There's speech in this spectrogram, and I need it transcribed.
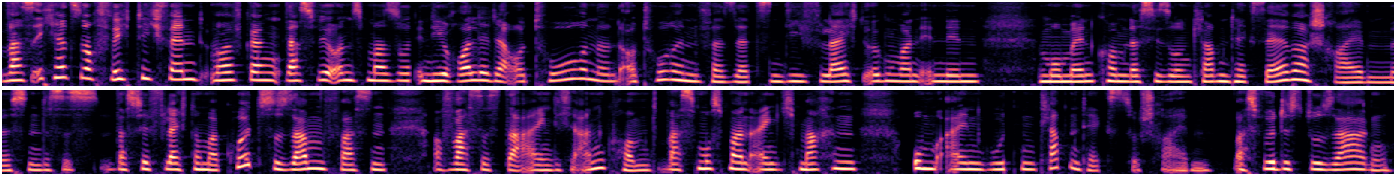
Was ich jetzt noch wichtig fände, Wolfgang, dass wir uns mal so in die Rolle der Autoren und Autorinnen versetzen, die vielleicht irgendwann in den Moment kommen, dass sie so einen Klappentext selber schreiben müssen. Das ist, dass wir vielleicht noch mal kurz zusammenfassen, auf was es da eigentlich ankommt. Was muss man eigentlich machen, um einen guten Klappentext zu schreiben? Was würdest du sagen?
